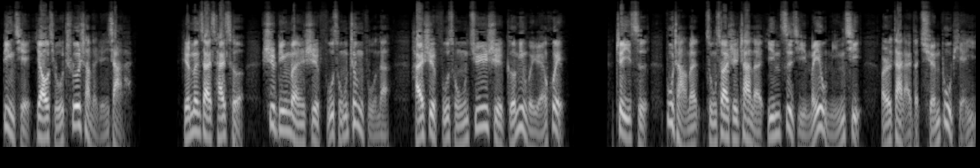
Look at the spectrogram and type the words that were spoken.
并且要求车上的人下来。人们在猜测，士兵们是服从政府呢，还是服从军事革命委员会？这一次，部长们总算是占了因自己没有名气而带来的全部便宜。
